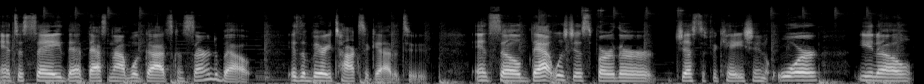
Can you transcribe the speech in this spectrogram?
and to say that that's not what God's concerned about is a very toxic attitude. And so that was just further justification, or, you know,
